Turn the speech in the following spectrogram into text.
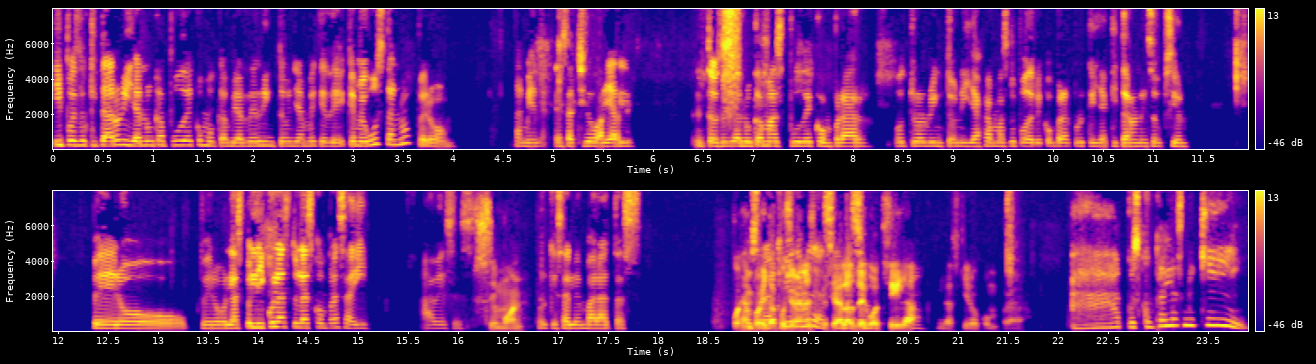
Y pues lo quitaron y ya nunca pude como cambiar de ringtone, ya me quedé, que me gusta, ¿no? Pero también está chido variarle. Entonces ya nunca más pude comprar otro ringtone y ya jamás lo podré comprar porque ya quitaron esa opción. Pero, pero las películas tú las compras ahí, a veces, Simón. porque salen baratas. Por ejemplo, Pues, ahorita aquí pusieron de especial las de. Godzilla y las quiero comprar. Ah, pues cómpralas, Mickey.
